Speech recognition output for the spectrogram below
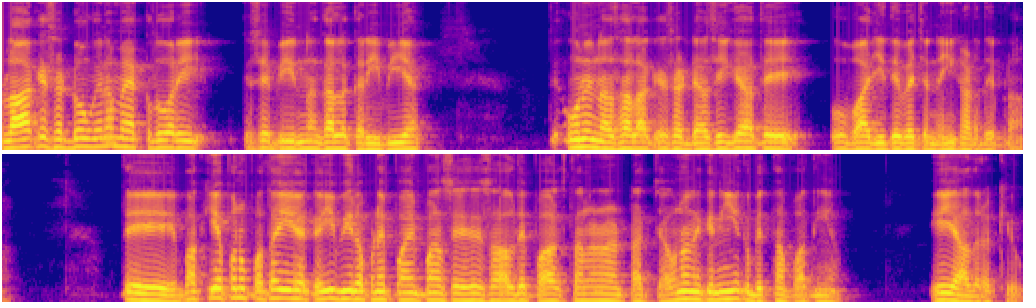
ਲਾ ਕੇ ਛੱਡੋਗੇ ਨਾ, ਮੈਂ ਇੱਕ ਦੋ ਵਾਰੀ ਕਿਸੇ ਵੀਰ ਨਾਲ ਗੱਲ ਕਰੀ ਵੀ ਆ, ਤੇ ਉਹਨੇ ਨਸ਼ਾ ਲਾ ਕੇ ਛੱਡਿਆ ਸੀਗਾ ਤੇ ਉਹ ਬਾਜੀ ਦੇ ਵਿੱਚ ਨਹੀਂ ਖੜਦੇ ਭਰਾ। ਤੇ ਬਾਕੀ ਆਪਾਂ ਨੂੰ ਪਤਾ ਹੀ ਹੈ, ਕਈ ਵੀਰ ਆਪਣੇ 5 5 6 6 ਸਾਲ ਦੇ ਪਾਕਿਸਤਾਨ ਨਾਲ ਟੱਚ ਆ, ਉਹਨਾਂ ਨੇ ਕਿੰਨੀਆਂ ਕੁ ਬਿੱਥਾਂ ਪਾਤੀਆਂ, ਇਹ ਯਾਦ ਰੱਖਿਓ,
